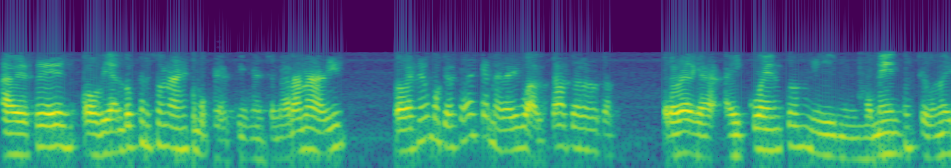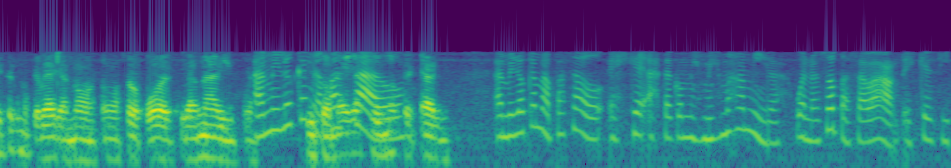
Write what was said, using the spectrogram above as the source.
A veces, obviando personajes, como que sin mencionar a nadie, o a veces como que, ¿sabes que Me da igual, Pero, verga, hay cuentos y momentos que uno dice como que, verga, no, esto no se lo puedo decir a nadie. Pues. A mí lo que me ha pasado a mí lo que me ha pasado es que hasta con mis mismas amigas, bueno, eso pasaba antes, que sí,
